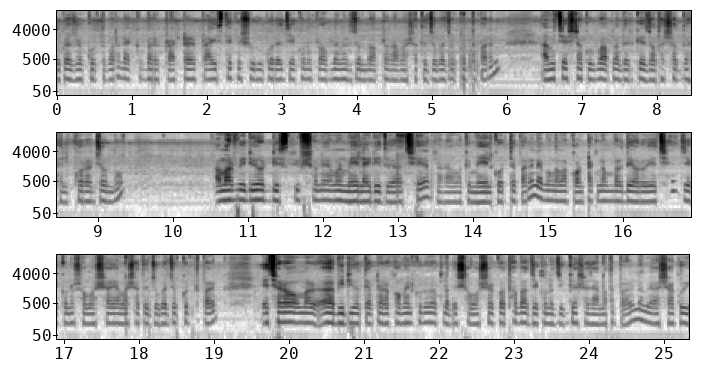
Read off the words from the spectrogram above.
যোগাযোগ করতে পারেন। একবারে ট্রাক্টরের প্রাইস থেকে শুরু করে যে কোনো প্রবলেমের জন্য আপনারা আমার সাথে যোগাযোগ করতে পারেন। আমি চেষ্টা করব আপনাদেরকে যথাসাধ্য হেল্প করার জন্য। আমার ভিডিওর ডিসক্রিপশনে আমার মেল আইডি দেওয়া আছে, আপনারা আমাকে মেইল করতে পারেন এবং আমার কন্ট্যাক্ট নাম্বার দেওয়া রয়েছে, যে কোনো সমস্যায় আমার সাথে যোগাযোগ করতে পারেন। এছাড়াও আমার ভিডিওতে আপনারা কমেন্ট করে আপনাদের সমস্যার কথা বা যে কোনো জিজ্ঞাসা জানাতে পারেন, আমি আশা করি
